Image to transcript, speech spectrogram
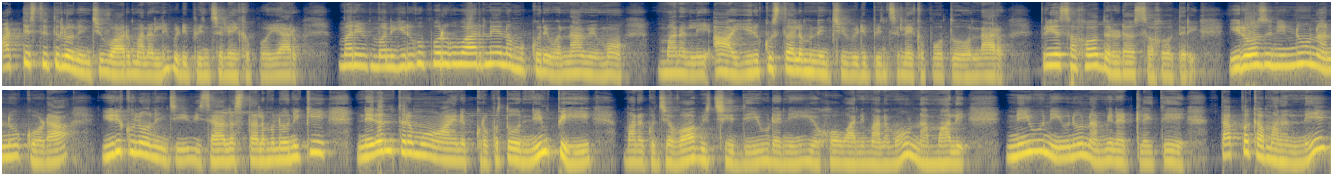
అట్టి స్థితిలో నుంచి వారు మనల్ని విడిపించలేకపోయారు. మరి మన ఇరుగు పొరుగు వారినే నమ్ముకొని ఉన్నామేమో. మనల్ని ఆ ఇరుకు స్థలం నుంచి విడిపించలేకపోతూ ఉన్నారు. ప్రియ సహోదరుడా సహోదరి ఈరోజు నిన్ను నన్ను కూడా ఇరుకులో నుంచి విశాల స్థలంలోనికి నిరంతరము ఆయన కృపతో నింపి మనకు జవాబిచ్చే దేవుడని యహోవాని మనము నమ్మాలి. నీవు నీవును నమ్మినట్లయితే తప్పక మనల్ని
